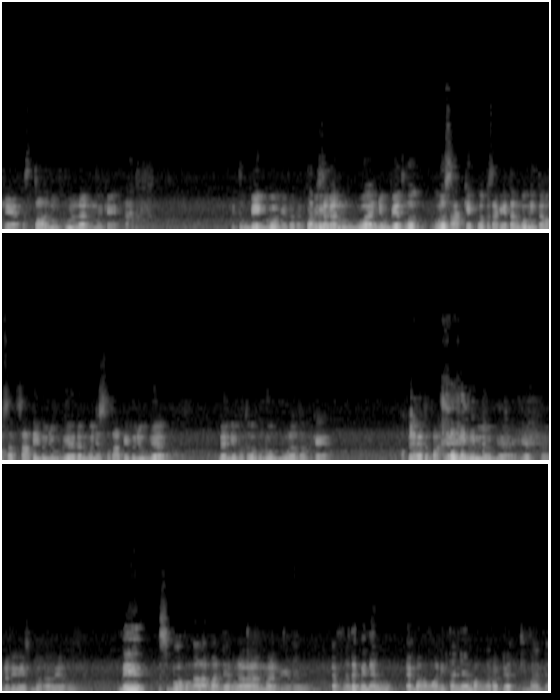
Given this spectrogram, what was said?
kayak setelah dua bulan kayak aduh itu bego gitu kan. Kalau misalkan gue nyubit lu lu sakit lu kesakitan gue minta maaf saat, saat itu juga dan gue nyesel saat itu juga. Dan dia butuh waktu dua bulan tuh kayak oke. dan itu pernah jadi dulu juga gitu. Dan ini sebuah hal yang ini sebuah pengalaman yang pengalaman gitu. Emang tapi ini yang emang wanitanya emang rada gimana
